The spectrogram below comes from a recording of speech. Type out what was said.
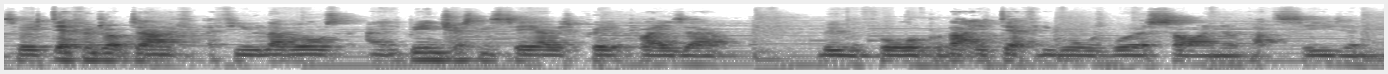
so he's definitely dropped down a few levels, and it'd be interesting to see how his career plays out moving forward. But that is definitely Wolves' worst sign of that season.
